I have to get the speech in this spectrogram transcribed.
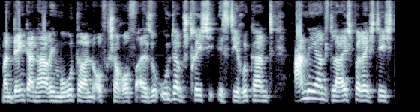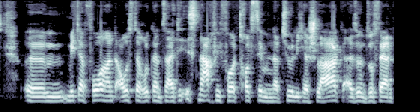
Man denkt an Harimoto, an Ovtcharov. Also unterm Strich ist die Rückhand annähernd gleichberechtigt ähm, mit der Vorhand aus der Rückhandseite, ist nach wie vor trotzdem ein natürlicher Schlag. Also insofern,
